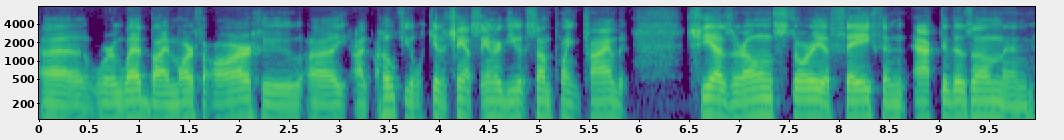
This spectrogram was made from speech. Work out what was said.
Uh, we're led by Martha Are, who uh, I hope you'll get a chance to interview at some point in time. But she has her own story of faith and activism and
